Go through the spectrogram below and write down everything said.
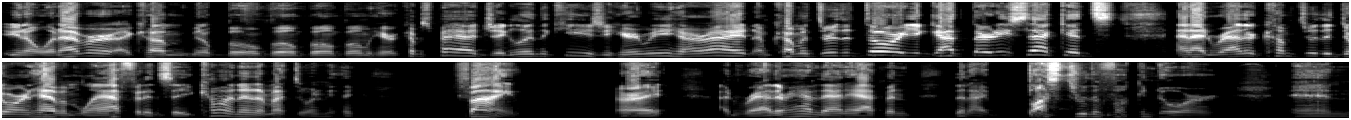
you know, whenever I come, you know, boom, boom, boom, boom. Here comes Pat jiggling the keys. You hear me? All right, I'm coming through the door. You got 30 seconds, and I'd rather come through the door and have him laughing and say, "Come on in, I'm not doing anything." Fine, all right. I'd rather have that happen than I bust through the fucking door and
